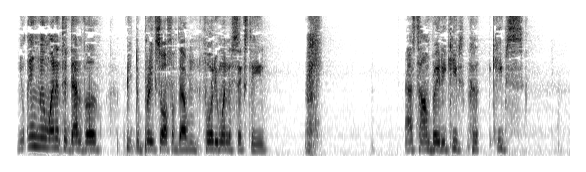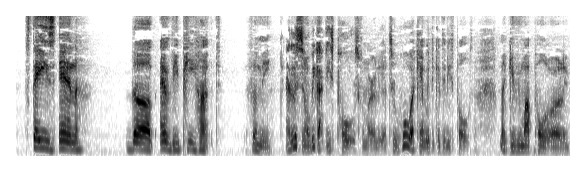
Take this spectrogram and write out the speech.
New England went into Denver, beat the brakes off of them, forty-one to sixteen. As Tom Brady keeps keeps stays in the MVP hunt for me. And listen, we got these polls from earlier too. Who I can't wait to get to these polls. I'm gonna give you my poll early.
